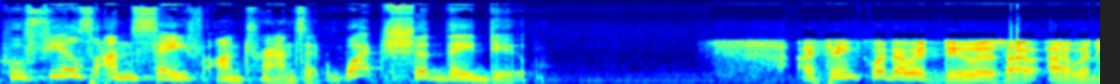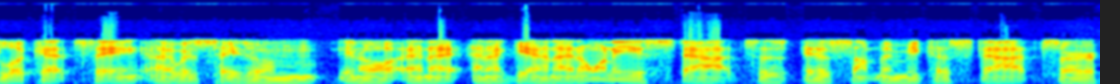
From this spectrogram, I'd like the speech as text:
who feels unsafe on transit? What should they do? I think what I would do is I, I would look at saying I would say to them, you know, and I and again I don't want to use stats as, as something because stats are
